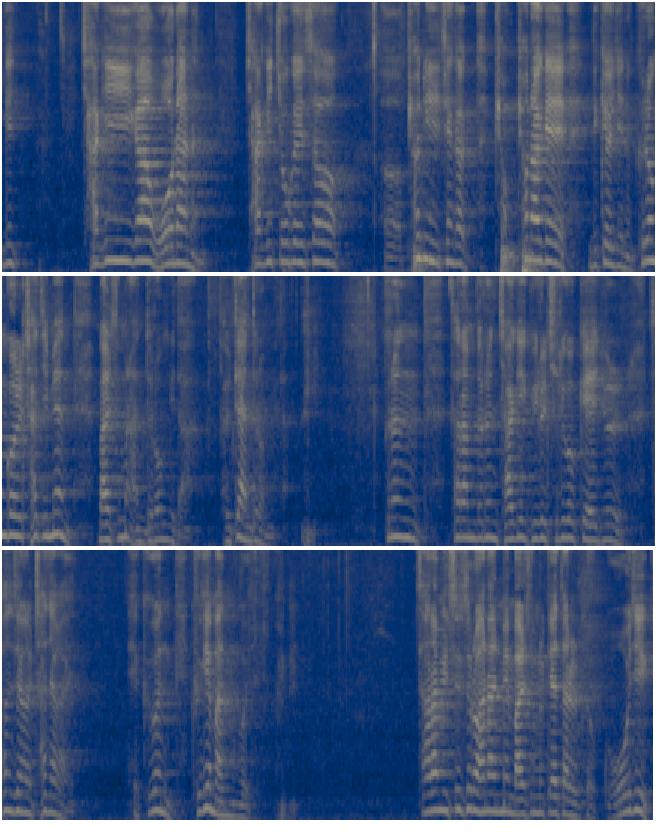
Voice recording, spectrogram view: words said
이게 자기가 원하는 자기 쪽에서 어, 편히 생각 편, 편하게 느껴지는 그런 걸 찾으면 말씀은 안 들어옵니다. 절대 안 들어옵니다. 그런 사람들은 자기 귀를 즐겁게 해줄 선생을 찾아가요. 예, 그건 그게 맞는 거죠. 사람이 스스로 하나님의 말씀을 깨달을 수 없고 오직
